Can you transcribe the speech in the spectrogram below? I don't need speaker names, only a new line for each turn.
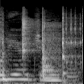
Audio Jungle.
